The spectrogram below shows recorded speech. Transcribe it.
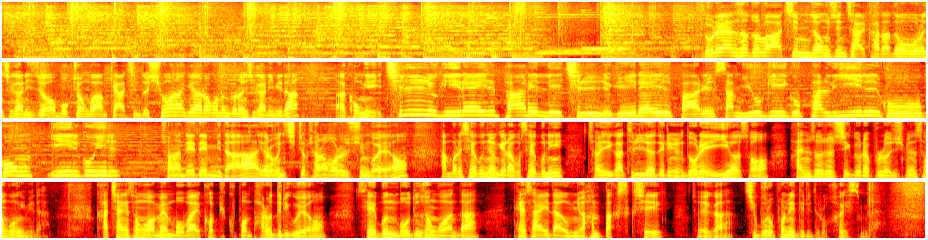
노래 한 소절로 아침 정신 잘 가다듬어 보는 시간이죠. 목청과 함께 아침도 시원하게 열어보는 그런 시간입니다. 아, 02 761-1812 761-1813-6298-2190-2191 전화 4대입니다. 여러분이 직접 전화 걸어주신 거예요. 한 번에 세 분 연결하고 세 분이 저희가 들려드리는 노래에 이어서 한 소절씩 노래 불러주시면 성공입니다. 가창에 성공하면 모바일 커피 쿠폰 바로 드리고요. 세 분 모두 성공한다. 배사이다 음료 한 박스씩 저희가 집으로 보내드리도록 하겠습니다.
